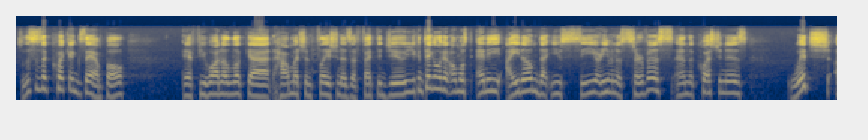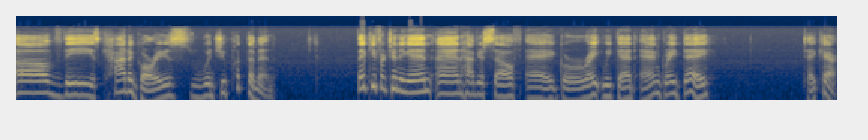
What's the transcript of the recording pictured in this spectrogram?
So this is a quick example if you want to look at how much inflation has affected you, you can take a look at almost any item that you see or even a service. And the question is, which of these categories would you put them in? Thank you for tuning in and have yourself a great weekend and great day. Take care.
